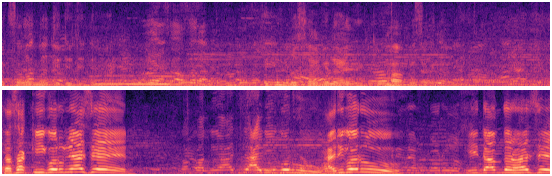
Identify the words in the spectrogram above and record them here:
একশো হ্যাঁ, কেনা নাই। চাচা কি গরু নিয়ে আসেন হারি গরু? কি দাম দর হয়েছে?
